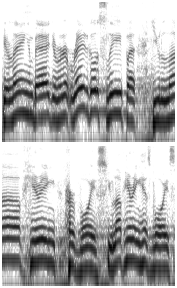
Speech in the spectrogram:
you're laying in bed, you're ready to go to sleep, but you love hearing her voice. You love hearing his voice,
